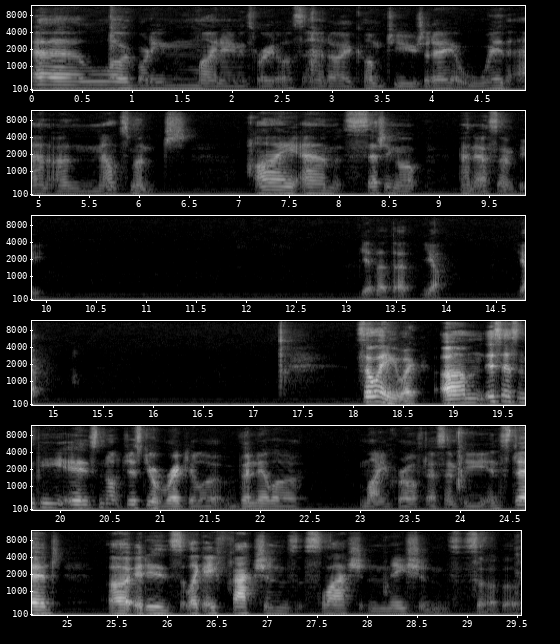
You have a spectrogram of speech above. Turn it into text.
Hello everybody, my name is Rados and I come to you today with an announcement. I am setting up an SMP. Yeah, that, that, yeah, yeah. So anyway, um, this SMP is not just your regular vanilla Minecraft SMP. Instead, uh, it is like a factions slash nations server.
